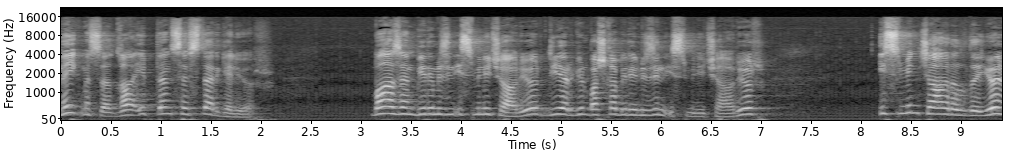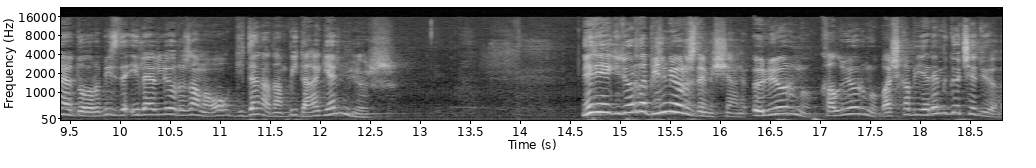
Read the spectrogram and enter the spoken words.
ne mesela gaipten sesler geliyor. Bazen birimizin ismini çağırıyor. Diğer gün başka birimizin ismini çağırıyor. İsmin çağrıldığı yöne doğru biz de ilerliyoruz ama o giden adam bir daha gelmiyor. Nereye gidiyor da bilmiyoruz demiş yani. Ölüyor mu? Kalıyor mu? Başka bir yere mi göç ediyor?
